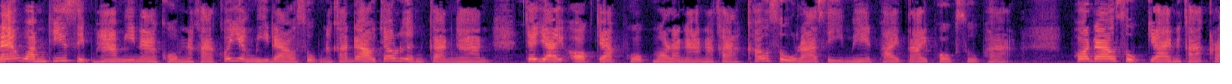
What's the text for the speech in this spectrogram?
ละวันที่ 15 มีนาคมนะคะ ก็ยังมีดาวศุกร์นะคะ ดาวเจ้าเรือนการงาน จะย้ายออกจากภพมรณะนะคะ เข้าสู่ราศีเมษภายใต้ภพสุภะพอดาวศุกร์ย้ายนะคะ ใคร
